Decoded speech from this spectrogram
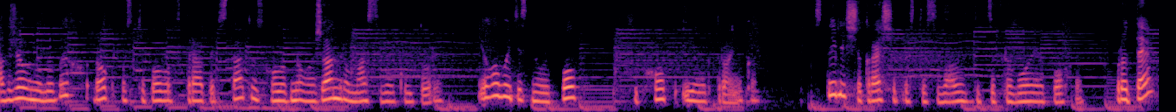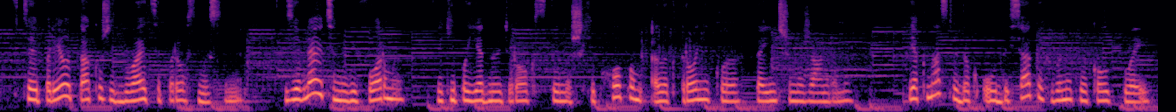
А вже у нульових рок поступово втратив статус головного жанру масової культури. Його витіснили поп, хіп-хоп і електроніка. Стилі, що краще пристосувались до цифрової епохи. Проте в цей період також відбувається переосмислення. З'являються нові форми, які поєднують рок з тими ж хіп-хопом, електронікою та іншими жанрами. Як наслідок, у 10-х виникли Coldplay,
